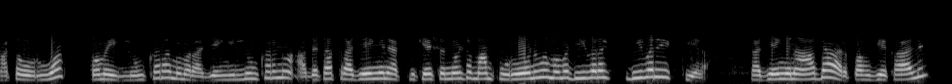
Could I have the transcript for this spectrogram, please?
මට ඔරුවක් මම ඉල්ලුම් කරා මම රජයෙන් ඉල්ලුම් කරනවා අදටත් රජයෙන් එන ඇප්ලිකේෂන් වලට මම පුරවනවා මම දීවර දීවරයෙක් කියලා. රජයෙන් එන ආධාර පහුගිය කාලේ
